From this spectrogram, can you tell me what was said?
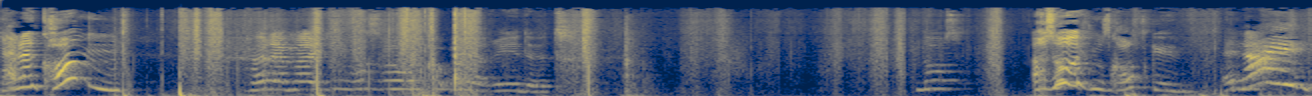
Ja, dann komm. Hört mal, ich muss nur gucken, wer redet. Los. Achso, ich muss rausgehen. Äh, nein!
